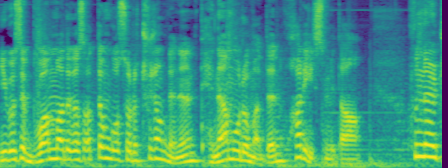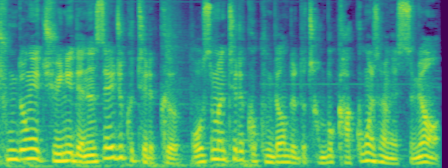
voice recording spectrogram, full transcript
이곳에 무함마드가 썼던 곳으로 추정되는 대나무로 만든 활이 있습니다. 훗날 중동의 주인이 되는 셀주크 트르크, 오스만 트르크 군병들도 전부 각궁을 사용했으며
